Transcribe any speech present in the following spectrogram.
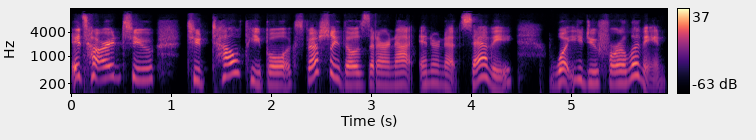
it's hard to to tell people, especially those that are not internet savvy, what you do for a living.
